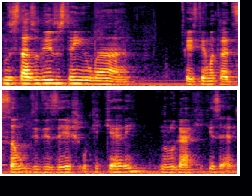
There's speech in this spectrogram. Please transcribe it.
Nos Estados Unidos tem uma eles têm uma tradição de dizer o que querem no lugar que quiserem.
